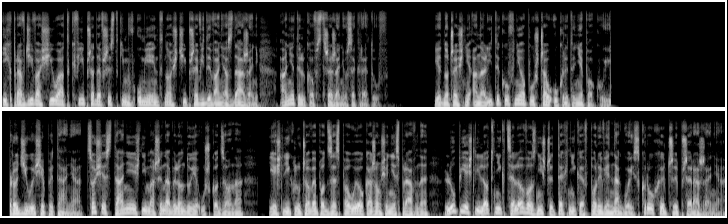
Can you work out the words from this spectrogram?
Ich prawdziwa siła tkwi przede wszystkim w umiejętności przewidywania zdarzeń, a nie tylko w strzeżeniu sekretów. Jednocześnie analityków nie opuszczał ukryty niepokój. Rodziły się pytania, co się stanie, jeśli maszyna wyląduje uszkodzona, jeśli kluczowe podzespoły okażą się niesprawne lub jeśli lotnik celowo zniszczy technikę w porywie nagłej skruchy czy przerażenia.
